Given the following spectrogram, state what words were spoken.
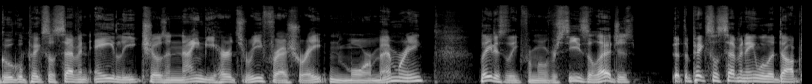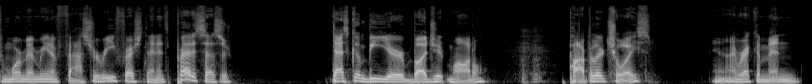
Google Pixel 7a leak shows a 90 hertz refresh rate and more memory. Latest leak from overseas alleges that the Pixel 7a will adopt more memory and a faster refresh than its predecessor. That's going to be your budget model. Popular choice. And I recommend,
